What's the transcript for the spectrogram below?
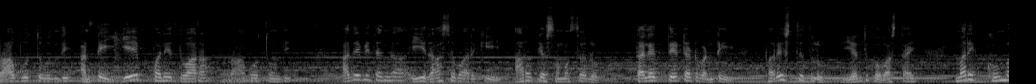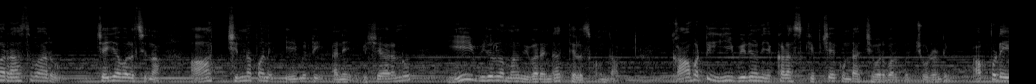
రాబోతుంది? అంటే ఏ పని ద్వారా రాబోతుంది? అదేవిధంగా ఈ రాశి వారికి ఆరోగ్య సమస్యలు తలెత్తేటటువంటి పరిస్థితులు ఎందుకు వస్తాయి? మరి కుంభరాశి వారు చేయవలసిన ఆ చిన్న పని ఏమిటి అనే విషయాలను ఈ వీడియోలో మనం వివరంగా తెలుసుకుందాం. కాబట్టి ఈ వీడియోని ఎక్కడ స్కిప్ చేయకుండా చివరి వరకు చూడండి. అప్పుడే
